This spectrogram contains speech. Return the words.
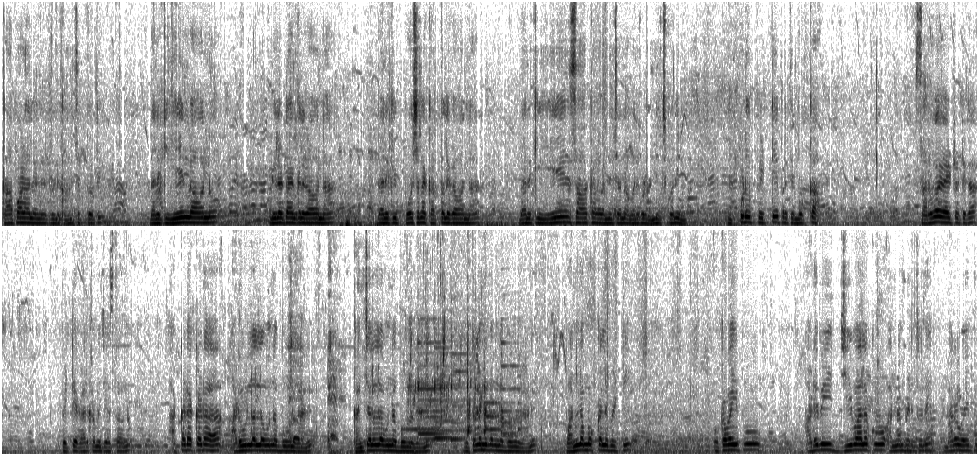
కాపాడాలనేటువంటి కాన్సెప్ట్ తోటి దానికి ఏం కావన్నో నీళ్ళ ట్యాంకులు కావన్నా దానికి పోషణ కర్తలు కావన్నా దానికి ఏ సహకారాలు అందించాలో అవన్నీ కూడా అందించుకొని ఇప్పుడు పెట్టే ప్రతి మొక్క సర్వైవ్ అయ్యేటట్టుగా పెట్టే కార్యక్రమం చేస్తా ఉన్నాం. అక్కడక్కడ అడవులలో ఉన్న భూములు కానీ కంచెలలో ఉన్న భూములు కానీ గుట్టల మీద ఉన్న భూములు కానీ పండ్ల మొక్కలు పెట్టి ఒకవైపు అడవి జీవాలకు అన్నం పెడుతూనే మరోవైపు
